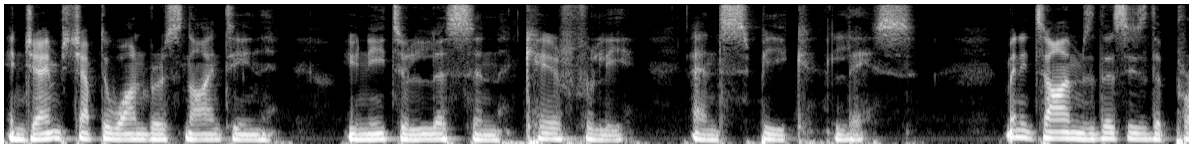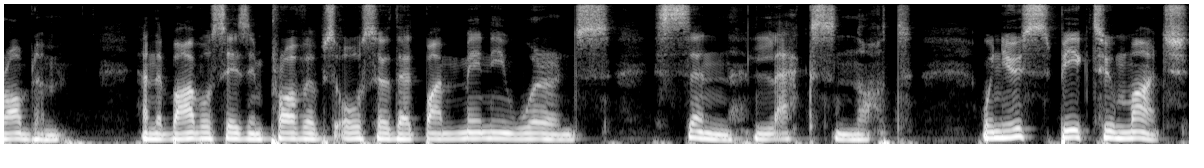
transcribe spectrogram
in James chapter 1 verse 19 you need to listen carefully and speak less. Many times this is the problem. And the Bible says in Proverbs also that by many words sin lacks not. When you speak too much,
